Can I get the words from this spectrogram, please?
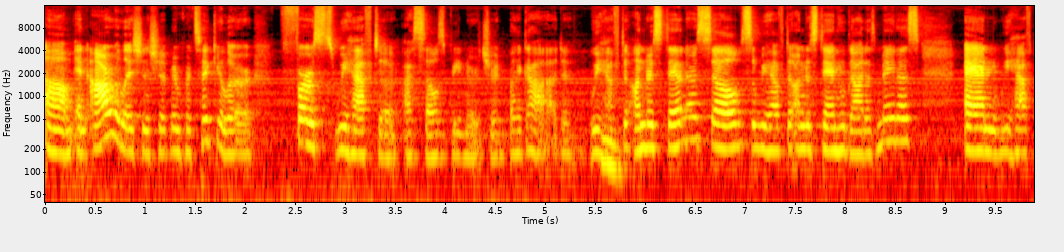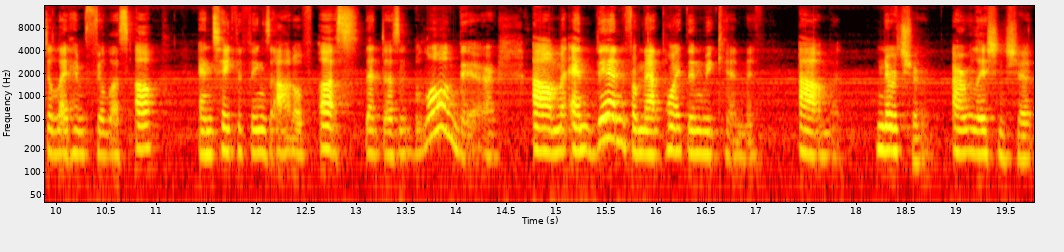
um, in our relationship in particular, first we have to ourselves be nurtured by God. We have to understand ourselves, so we have to understand who God has made us, and we have to let Him fill us up and take the things out of us that doesn't belong there. Um, and then from that point, then we can um, nurture our relationship.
